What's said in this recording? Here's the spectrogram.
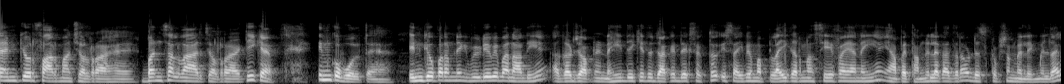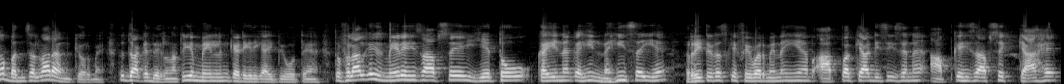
एमक्योर फार्मा चल रहा है बंसल वायर चल रहा है ठीक है इनको बोलते हैं। इनके ऊपर हमने एक वीडियो भी बना दी है अगर जो आपने नहीं देखी तो जाके देख सकते हो इस आईपीओ में अप्लाई करना सेफ़ है या नहीं है यहाँ पे हमने लगा दे रहा हूँ डिस्क्रिप्शन में लिंक मिल जाएगा बंसलवार एमक्योर में। तो जाके देख लेना तो ये मेन लाइन कैटेगरी का आईपीओ होते हैं। तो फ़िलहाल मेरे हिसाब से ये तो कहीं ना कहीं नहीं सही है रिटेलर्स के फेवर में नहीं है। अब आपका क्या डिसीज़न है, आपके हिसाब से क्या है,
